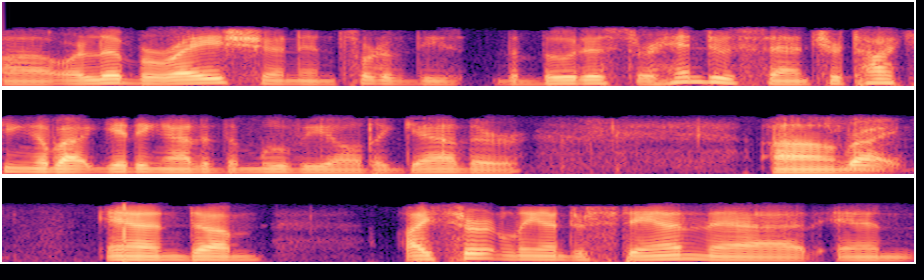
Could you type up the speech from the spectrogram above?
uh, or liberation in sort of the the Buddhist or Hindu sense you're talking about getting out of the movie altogether um, right and um I certainly understand that and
